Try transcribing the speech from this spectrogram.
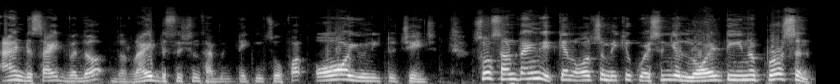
and decide whether the right decisions have been taken so far or you need to change. So sometimes it can also make you question your loyalty in a person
